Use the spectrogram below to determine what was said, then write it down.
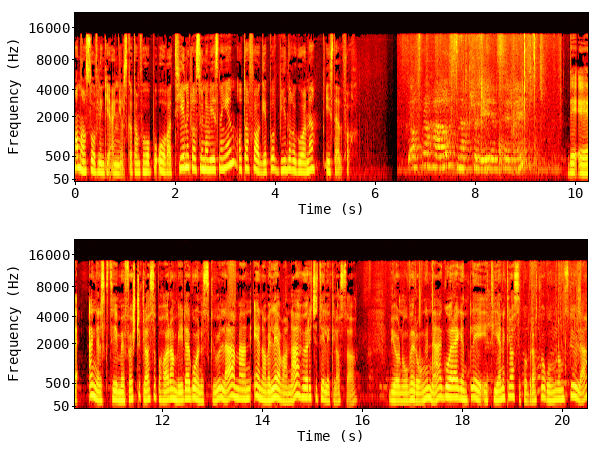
Han er så flink i engelsk at han får hoppe over tiendeklasseundervisningen og ta faget på videregående i stedet for. Det er engelsktime i første klasse på Haram videregående skole, men en av elevene hører ikke til i klassa. Bjørn Ove Rogne går egentlig i tiende klasse på Brattvåg ungdomsskole,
